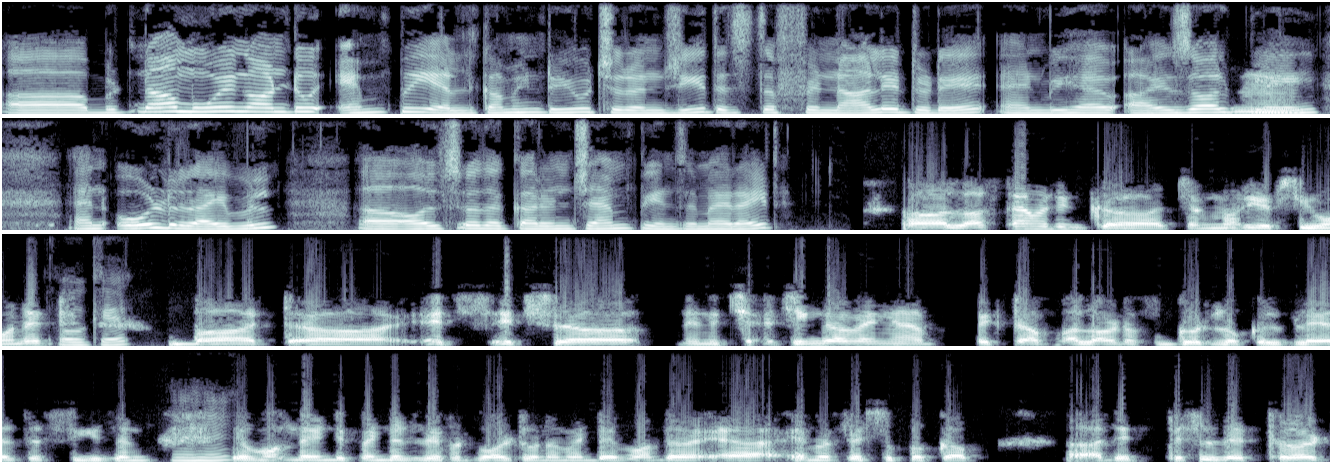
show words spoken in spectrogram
Uh, but now moving on to MPL, coming to you, Chiranjeet. It's the finale today, and we have Aizawl playing an old rival, uh, also the current champions. Am I right? Uh, last time I think uh, Chanmari FC won it, Okay. but uh, it's it's uh, in the Ch- Chhinga Veng have picked up a lot of good local players this season. Mhm. They won the Independence Day football tournament. They won the uh, MFA Super Cup. Uh, they, this is their third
